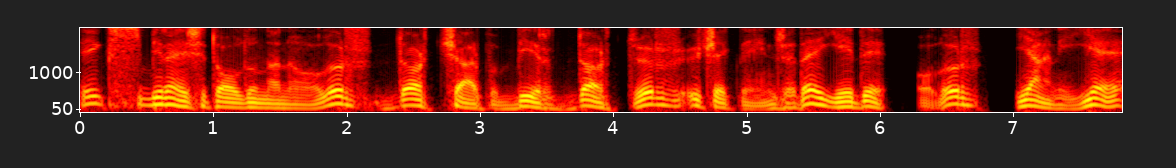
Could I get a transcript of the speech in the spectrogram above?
x 1'e eşit olduğunda ne olur? 4 çarpı 1, 4'tür, 3 ekleyince de 7 olur. Yani y,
